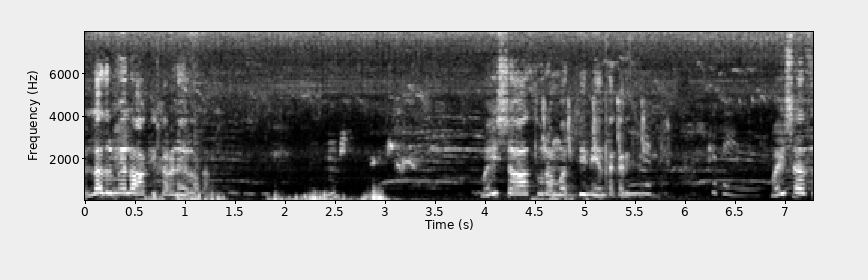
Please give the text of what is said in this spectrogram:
ಎಲ್ಲದ್ರ ಮೇಲೂ ಆಕೆ ಕರುಣೆ ಇರುತ್ತಾನೆ ಮಹಿಷಾಸುರ ಮರ್ದಿನಿ ಅಂತ ಕರಿತೀವಿ. ಮಹಿಷಾಸ,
